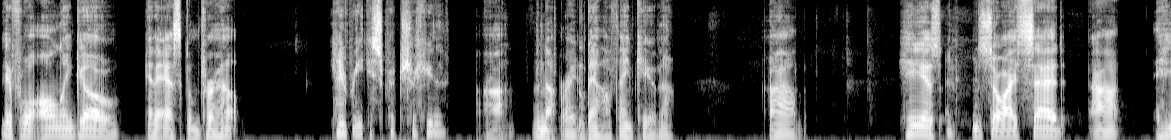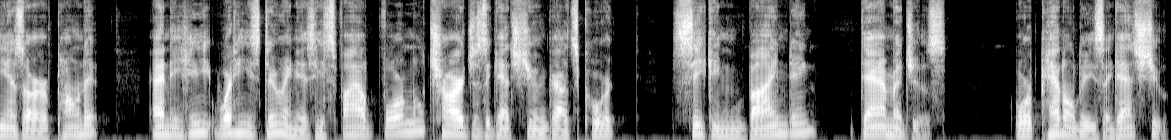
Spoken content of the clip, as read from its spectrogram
If we'll only go and ask him for help. Can I read the scripture here? Uh, not right now, thank you. No. Um, he is, so I said, uh, he is our opponent and he, what he's doing is he's filed formal charges against you in God's court, seeking binding damages or penalties against you.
